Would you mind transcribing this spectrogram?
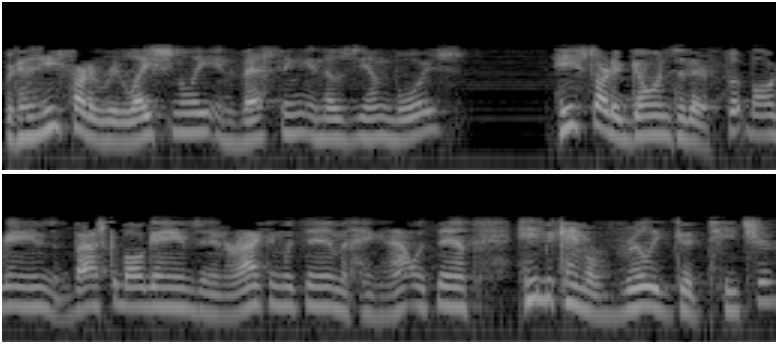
because he started relationally investing in those young boys. He started going to their football games and basketball games and interacting with them and hanging out with them. He became a really good teacher.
